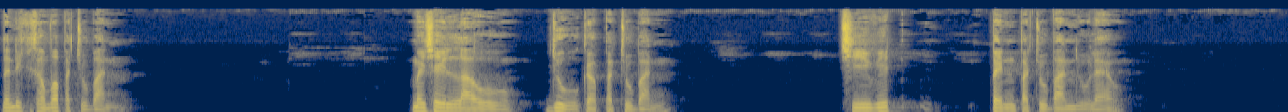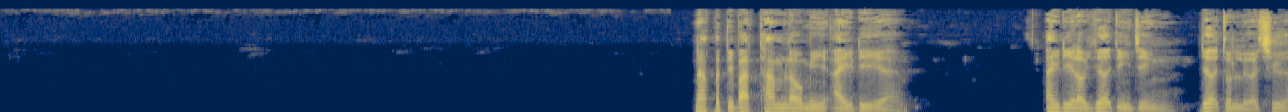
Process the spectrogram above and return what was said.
และนี่คือคำว่าปัจจุบัน ไม่ใช่เราอยู่กับปัจจุบัน ชีวิตเป็นปัจจุบันอยู่แล้ว นักปฏิบัติธรรมเรามีไอเดีย ไอเดียเราเยอะจริง ๆ เยอะจนเหลือเชื่อ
